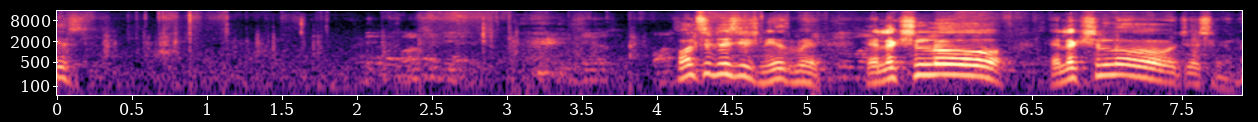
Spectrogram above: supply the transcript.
ఎస్ పాలసీ డెసిషన్ ఎస్ మే ఎలక్షన్లో ఎలక్షన్లో చేసాం కదా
